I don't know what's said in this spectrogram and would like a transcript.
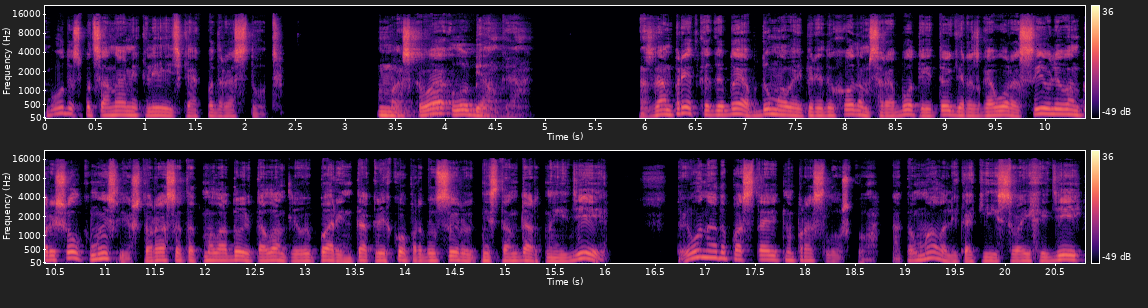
Буду с пацанами клеить, как подрастут. Москва, Лубянка. Зампред КГБ, обдумывая перед уходом с работы итоги разговора с Ивлевым, пришел к мысли, что раз этот молодой и талантливый парень так легко продуцирует нестандартные идеи, то его надо поставить на прослушку. А то мало ли, какие из своих идей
